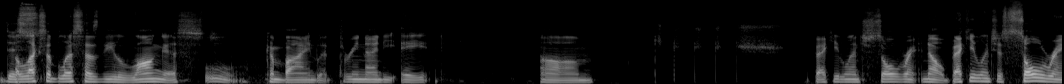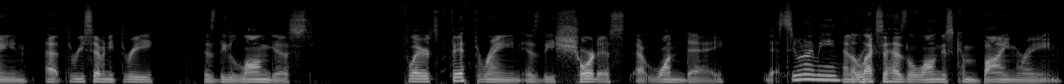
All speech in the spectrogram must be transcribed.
this. Alexa Bliss has the longest Ooh, combined with 398. Um, Becky Lynch sole reign. No, Becky Lynch's sole reign at 373 is the longest. Flair's fifth reign is the shortest at one day, yeah. See what I mean? and Alexa has the longest combined reign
